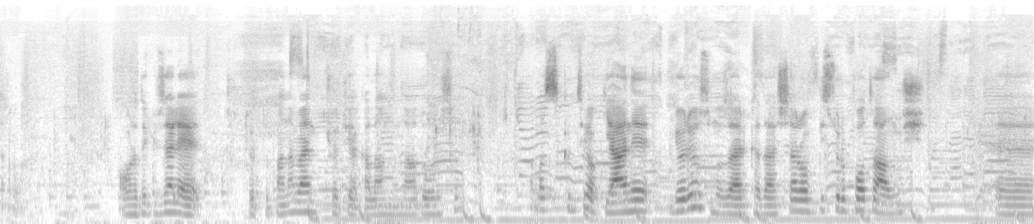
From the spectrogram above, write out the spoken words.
Tamam. Orada güzel E tutturdu bana. Ben kötü yakalandım daha doğrusu. Ama sıkıntı yok. Yani görüyorsunuz arkadaşlar o bir sürü pot almış. Ee,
